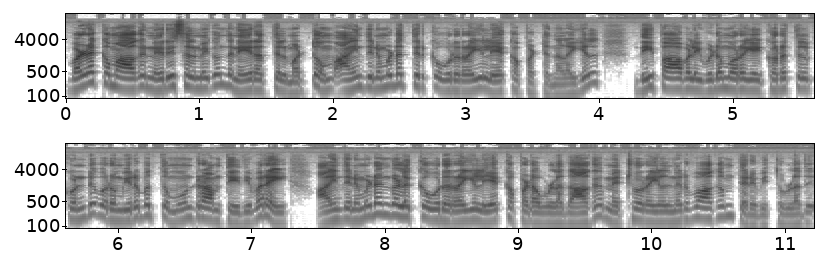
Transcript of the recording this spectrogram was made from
வழக்கமாக நெரிசல் மிகுந்த நேரத்தில் மட்டும் ஐந்து நிமிடத்திற்கு ஒரு ரயில் இயக்கப்பட்ட நிலையில் தீபாவளி விடுமுறையை கருத்தில் கொண்டு வரும் இருபத்தி மூன்றாம் தேதி வரை ஐந்து நிமிடங்களுக்கு ஒரு ரயில் இயக்கப்பட உள்ளதாக மெட்ரோ ரயில் நிர்வாகம் தெரிவித்துள்ளது.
